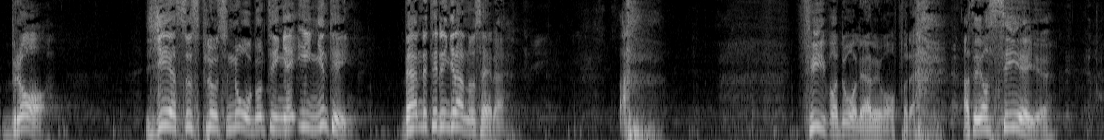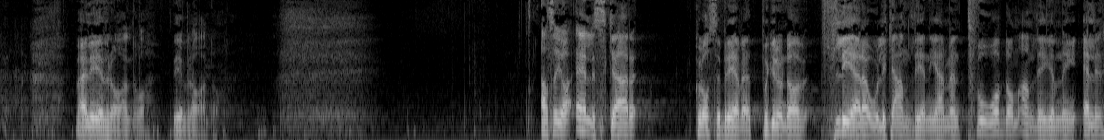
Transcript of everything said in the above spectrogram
Bra. Jesus plus någonting är ingenting. Vänd dig till din granne och säg det. Fy vad dåliga vi var på det. Alltså jag ser ju. Men det är bra ändå. Det är bra ändå. Alltså jag älskar Kolosserbrevet på grund av flera olika anledningar, men två av de anledningarna, eller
